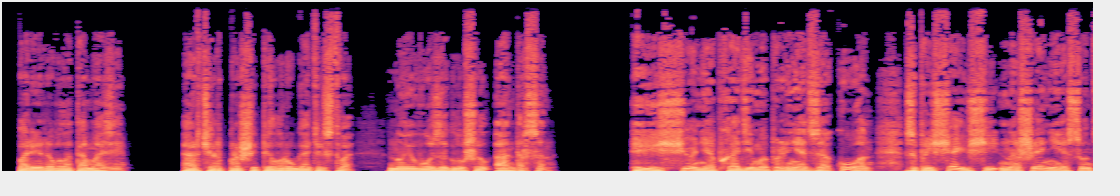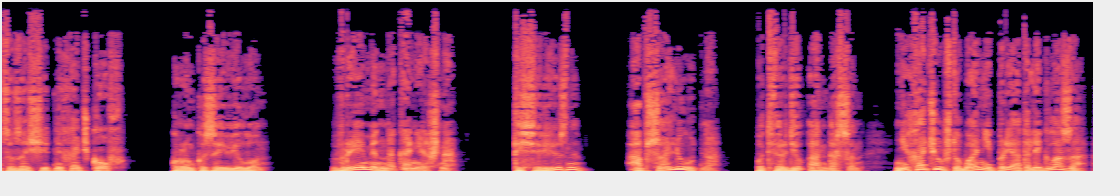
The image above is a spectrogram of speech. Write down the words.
— парировала Тамази. Арчер прошипел ругательство, но его заглушил Андерсон. И еще необходимо принять закон, запрещающий ношение солнцезащитных очков, — громко заявил он. Временно, конечно. Ты серьезно? Абсолютно, — подтвердил Андерсон. Не хочу, чтобы они прятали глаза.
